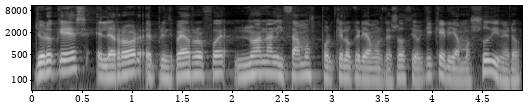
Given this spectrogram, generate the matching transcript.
Yo creo que es el error el principal error fue no analizamos por qué lo queríamos de socio, qué queríamos, su dinero.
